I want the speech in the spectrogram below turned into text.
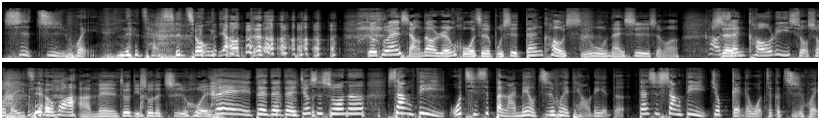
是智慧，那才是重要的。就突然想到，人活着不是单靠食物，乃是什么？靠神口里所说的一切话。阿妹。就你说的智慧。对对对对，就是说呢，上帝，我其实本来没有智慧条列的，但是上帝就给了我这个智慧，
